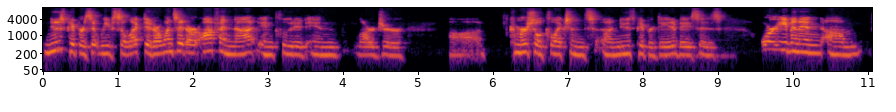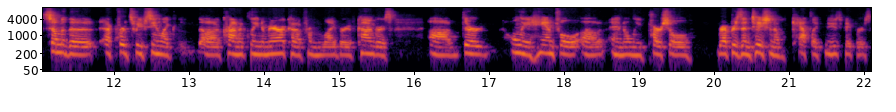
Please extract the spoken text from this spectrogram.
newspapers that we've selected are ones that are often not included in larger uh, commercial collections, uh, newspaper databases, or even in um, some of the efforts we've seen like uh, Chronicling America from the Library of Congress. Uh, there are only a handful of, and only partial representation of Catholic newspapers.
